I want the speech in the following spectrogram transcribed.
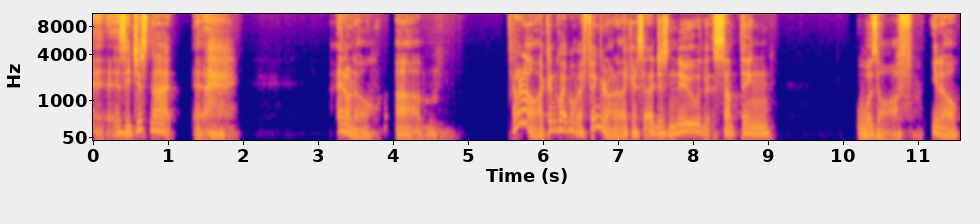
Is he just not? I don't know. Um, I don't know. I couldn't quite put my finger on it. Like I said, I just knew that something was off. You know.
